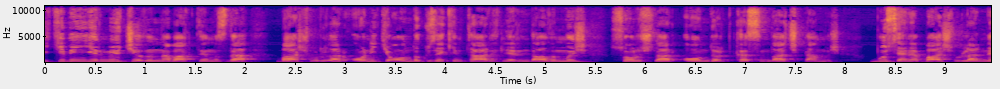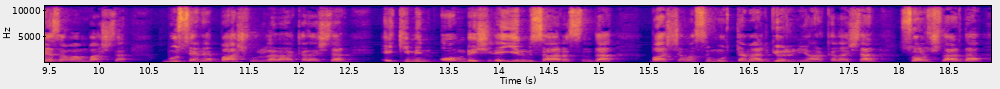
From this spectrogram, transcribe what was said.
2023 yılına baktığımızda başvurular 12-19 Ekim tarihlerinde alınmış. Sonuçlar 14 Kasım'da açıklanmış. Bu sene başvurular ne zaman başlar? Bu sene başvurular arkadaşlar Ekim'in 15 ile 20'si arasında başlaması muhtemel görünüyor arkadaşlar. Sonuçlar da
